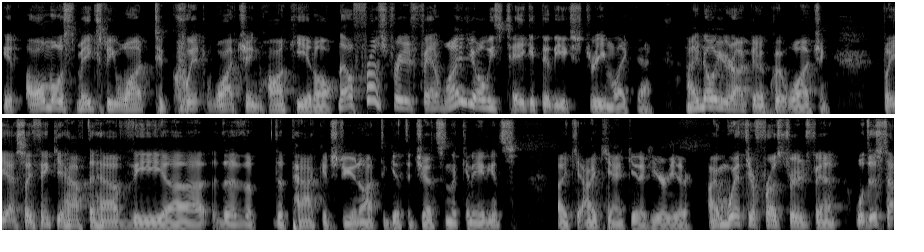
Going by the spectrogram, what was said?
It almost makes me want to quit watching hockey at all. Now, frustrated fan, why do you always take it to the extreme like that? I know you're not going to quit watching. But yes, I think you have to have the, uh, the the the package, do you not, to get the Jets and the Canadiens? I can't, I can't get it here either. I'm with your frustrated fan. We'll just have.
